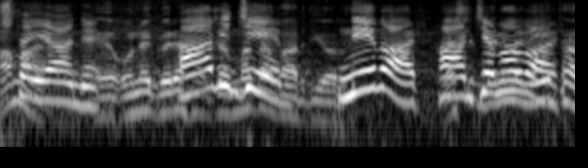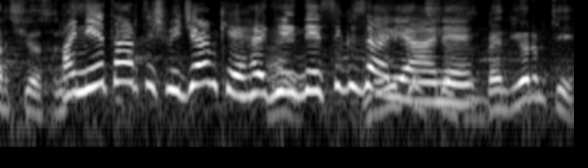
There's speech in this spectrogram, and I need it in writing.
sonuçta ama, yani. e, ona göre harcama da Abicim var diyorum. ne var? Ya şimdi Harcama benimle neyi var. tartışıyorsunuz? Ha niye tartışmayacağım ki? Hadi Hayır. nesi güzel Neyi yani? tartışıyorsunuz? Ben diyorum ki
